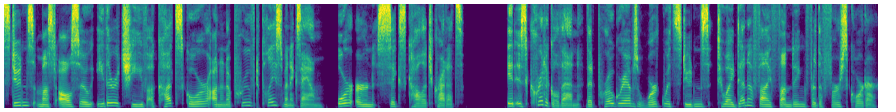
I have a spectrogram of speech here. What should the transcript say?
Students must also either achieve a cut score on an approved placement exam or earn six college credits. It is critical then that programs work with students to identify funding for the first quarter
